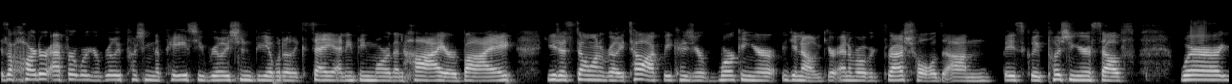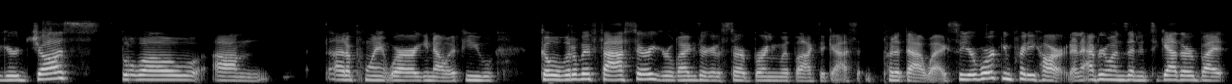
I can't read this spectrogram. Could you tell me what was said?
is a harder effort where you're really pushing the pace. You really shouldn't be able to like say anything more than hi or bye. You just don't want to really talk because you're working your, you know, your anaerobic threshold, um, basically pushing yourself where you're just below um, at a point where, you know, if you go a little bit faster, your legs are going to start burning with lactic acid, put it that way. So you're working pretty hard and everyone's in it together. But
